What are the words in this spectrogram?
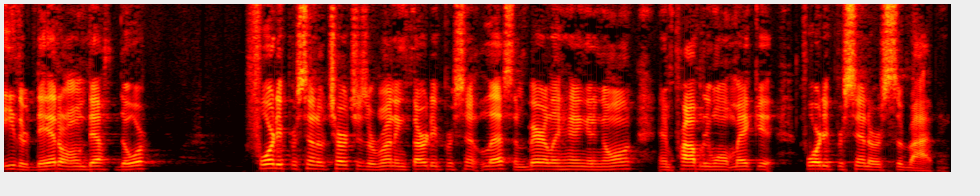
either dead or on death's door. 40% of churches are running 30% less and barely hanging on and probably won't make it. 40% are surviving.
